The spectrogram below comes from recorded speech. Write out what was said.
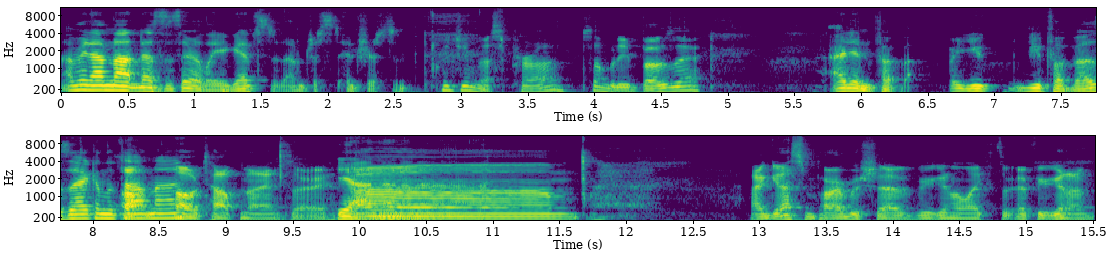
I mean, I'm not necessarily against it. I'm just interested. Who'd you miss, Perron? Somebody, Bozak? I didn't put you. You put Bozak in the top oh, nine. Oh, top nine. Sorry. Yeah, no, no, no, Um, I guess Barbashev. If you're gonna like, th- if you're gonna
